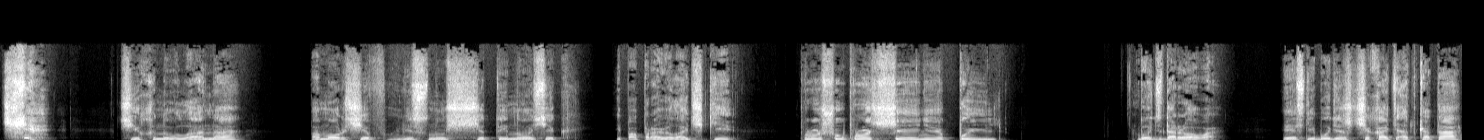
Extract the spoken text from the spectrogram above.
«Чих!» — чихнула она, поморщив веснущатый носик, и поправила очки. «Прошу прощения, пыль!» «Будь здорова! Если будешь чихать от кота,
